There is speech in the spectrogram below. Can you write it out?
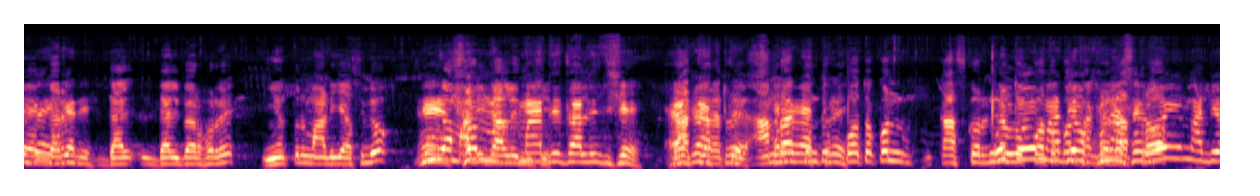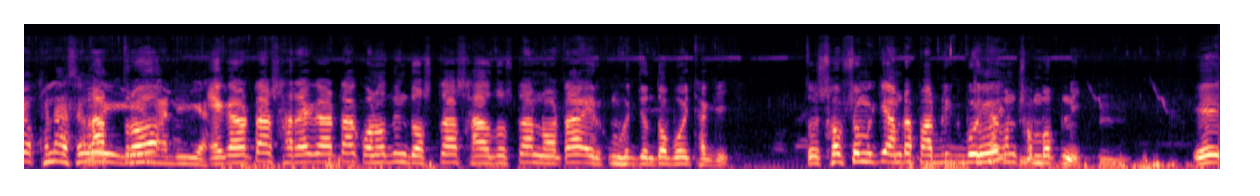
এক গাড়ি গাড়ি। ডাল- ডালবার পরে ইয়ে তোর মাটি আসিল হ্যাঁ, পুরা সব মাটি ডালে মাটি দিছে ডালি দিছে রাতে রাতে। আমরা কিন্তু। কতক্ষণ কাজ করি না কতক্ষণ থাকে রাত্র ওই মাটি ওখানে আছে, ওই রাত্র। এগারোটা সাড়ে এগারোটা কোনোদিন দশটা সাড়ে দশটা নটা এরকম পর্যন্ত বই থাকি তো সবসময় কি আমরা পাবলিক বই তো- থাকুন সম্ভব নেই এই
